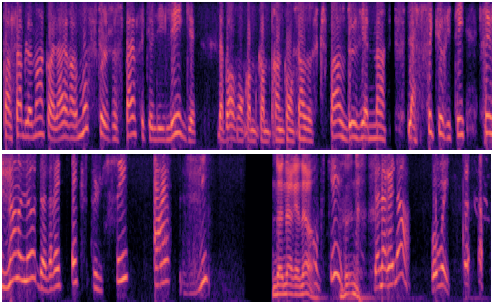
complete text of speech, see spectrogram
passablement en colère. moi, ce que j'espère, c'est que les ligues, d'abord, vont comme, comme prendre conscience de ce qui se passe. Deuxièmement, la sécurité. Ces gens-là devraient être expulsés à vie. D'un aréna. D'un aréna. Oui, oui.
